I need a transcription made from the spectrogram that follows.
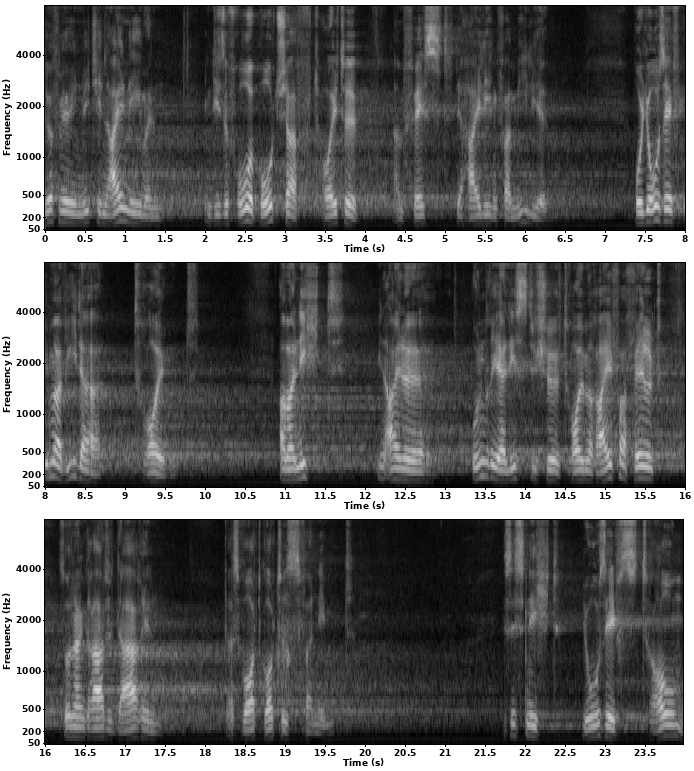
dürfen wir mit hineinnehmen in diese frohe Botschaft heute am Fest der heiligen Familie wo Josef immer wieder träumt, aber nicht in eine unrealistische Träumerei verfällt, sondern gerade darin das Wort Gottes vernimmt. Es ist nicht Josefs Traum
